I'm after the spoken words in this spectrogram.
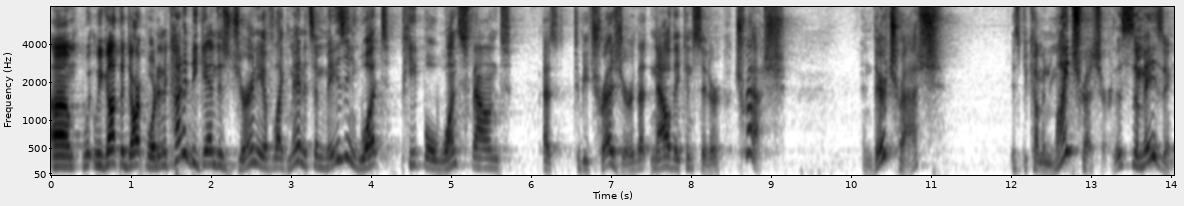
um, we, we got the dartboard, and it kind of began this journey of like, man, it's amazing what people once found as to be treasure that now they consider trash, and their trash is becoming my treasure. This is amazing.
